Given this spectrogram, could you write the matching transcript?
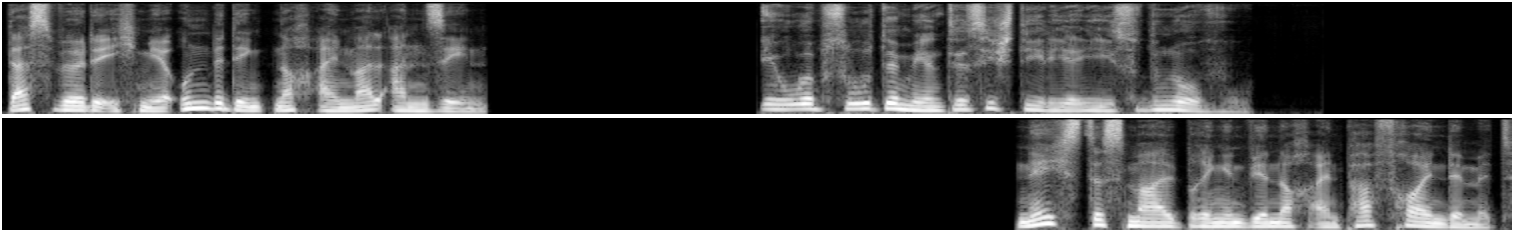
Das würde ich mir unbedingt noch einmal ansehen. Eu absolutamente assistiria isso de novo. Nächstes Mal bringen wir noch ein paar Freunde mit.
